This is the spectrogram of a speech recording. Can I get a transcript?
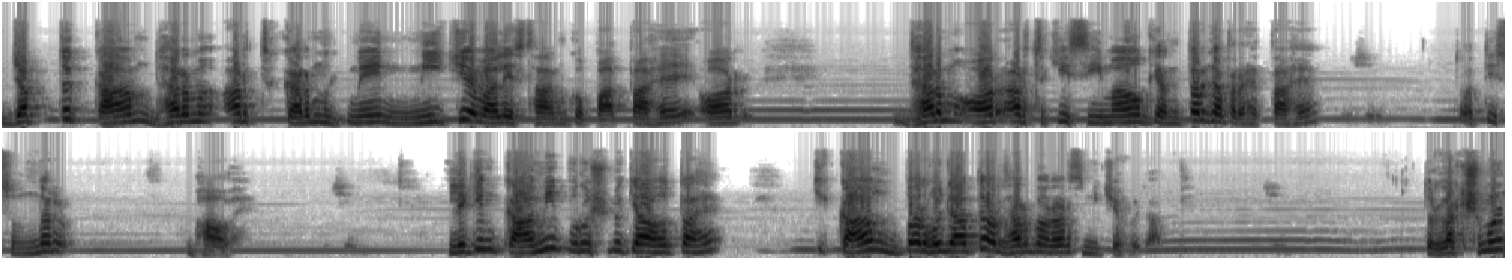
जब तक काम, धर्म, अर्थ, कर्म में नीचे वाले स्थान को पाता है और धर्म और अर्थ की सीमाओं के अंतर्गत रहता है तो अति सुंदर भाव है। लेकिन कामी पुरुष में क्या होता है कि काम ऊपर हो जाता है और धर्म और अर्थ नीचे हो जाते हैं। तो लक्ष्मण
